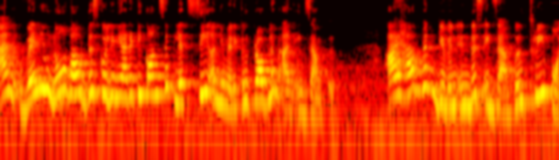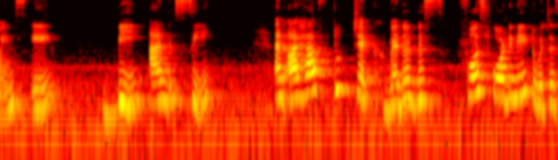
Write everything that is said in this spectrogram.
And when you know about this collinearity concept, let's see a numerical problem and example. I have been given in this example three points A, B and C and I have to check whether this first coordinate which is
